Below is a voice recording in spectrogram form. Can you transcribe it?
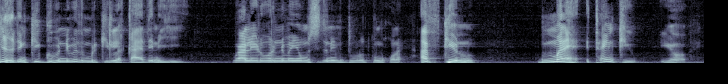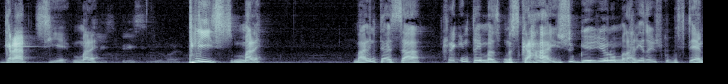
lixdankii gobonimada markii la qaadanayey waxaa la yidhi warnimayo ma sidanaynu dowlad ku noqona. Afkeennu ma leh thank you iyo grazie ma leh. Please ma leh. Maalintaasaa rag intay mas- maskaxaha isu geeyeen oo madaxyada isku dhufteen.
